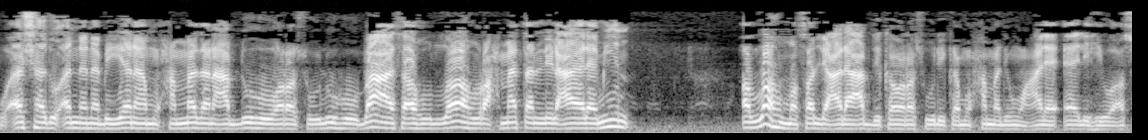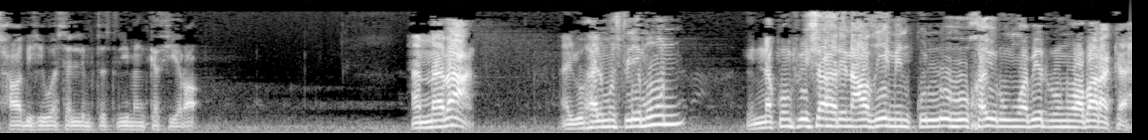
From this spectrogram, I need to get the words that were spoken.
وأشهد أن نبينا محمدا عبده ورسوله بعثه الله رحمة للعالمين. اللهم صل على عبدك ورسولك محمد وعلى آله وأصحابه وسلم تسليما كثيرا. أما بعد أيها المسلمون إنكم في شهر عظيم كله خير وبر وبركة.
